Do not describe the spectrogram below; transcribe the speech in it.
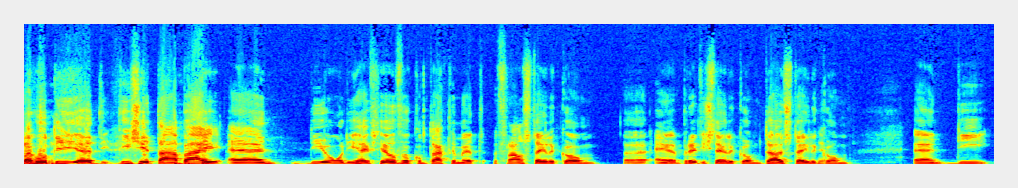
maar goed, die, eh, die, die zit daarbij en die jongen die heeft heel veel contacten met Frans Telecom, eh, eh, British Telecom, Duits Telecom. En die,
